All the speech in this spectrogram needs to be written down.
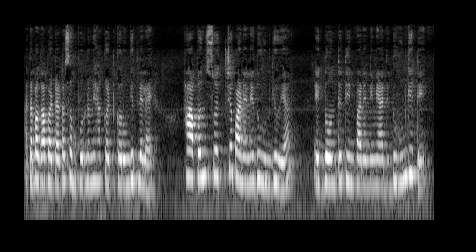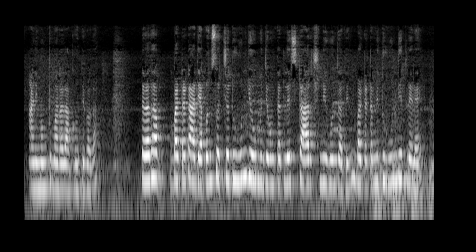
आता बघा बटाटा संपूर्ण मी हा कट करून घेतलेला आहे. हा आपण स्वच्छ पाण्याने धुवून घेऊया. एक दोन ते तीन पाण्याने मी आधी धुवून घेते आणि मग तुम्हाला दाखवते बघा. तर आता बटाटा आधी आपण स्वच्छ धुवून घेऊ म्हणजे मग त्यातले स्टार्च निघून जातील. बटाटा मी धुवून घेतलेला आहे.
